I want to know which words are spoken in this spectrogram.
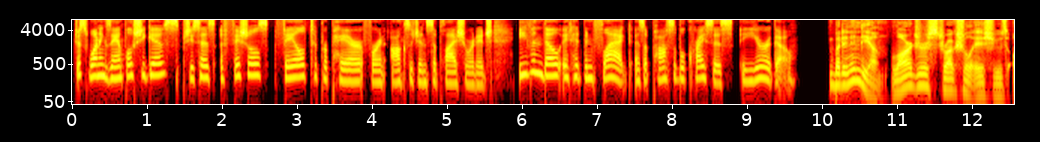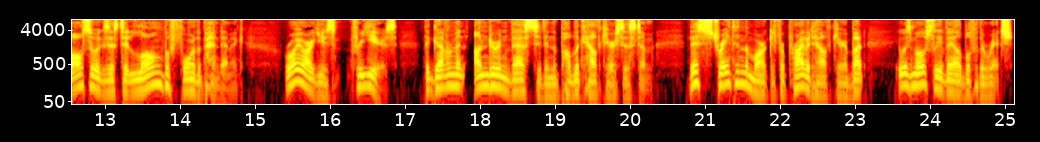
Just one example she gives she says officials failed to prepare for an oxygen supply shortage, even though it had been flagged as a possible crisis a year ago. But in India, larger structural issues also existed long before the pandemic. Roy argues, for years, the government underinvested in the public healthcare system. This strengthened the market for private healthcare, but it was mostly available for the rich.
